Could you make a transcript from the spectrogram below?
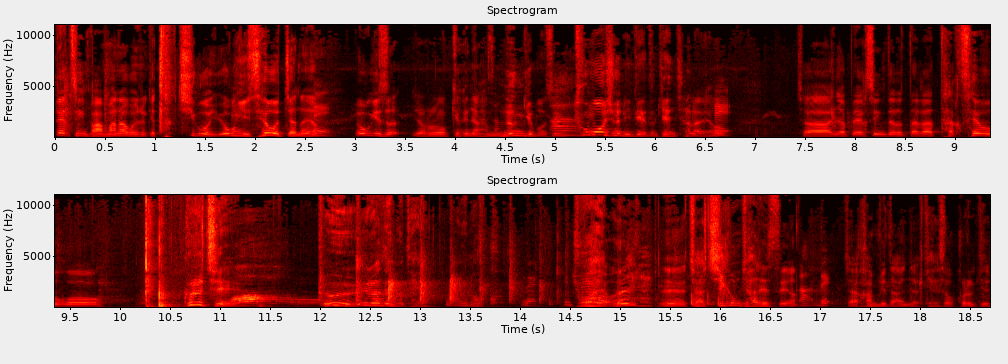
백스윙 반만 하고 이렇게 탁 치고 여기 네. 세웠잖아요. 네. 여기서 이렇게 그냥 한번 넘겨보세요. 아, 투 네. 모션이 돼도 괜찮아요. 네. 자, 이제 백스윙 들었다가 탁 세우고. 그렇지. 와. 응, 이러면 돼요. 이놓고. 네. 힘 좋아요. 예? 예, 자, 지금 잘했어요. 아, 네. 자, 갑니다. 이제 계속 그렇게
